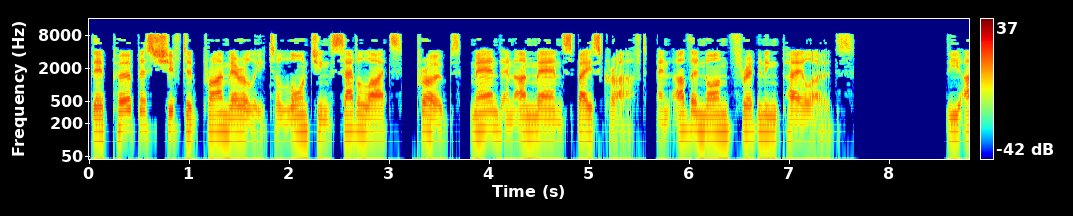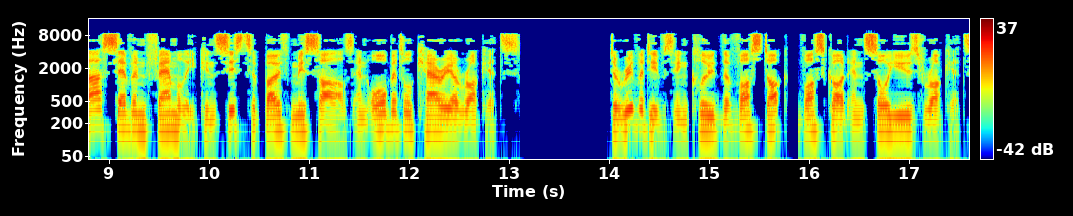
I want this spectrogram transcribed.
Their purpose shifted primarily to launching satellites, probes, manned and unmanned spacecraft, and other non-threatening payloads. The R-7 family consists of both missiles and orbital carrier rockets. Derivatives include the Vostok, Voskhod and Soyuz rockets,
